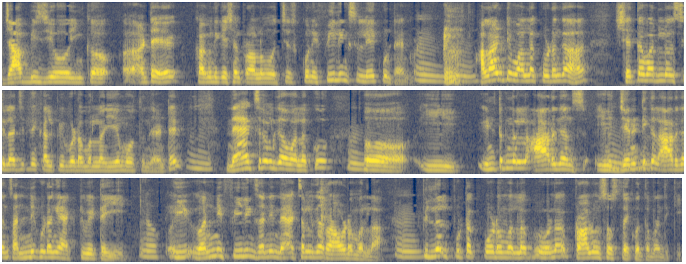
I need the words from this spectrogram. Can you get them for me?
జాబ్ బిజియో ఇంకా అంటే కమ్యూనికేషన్ ప్రాబ్లం వచ్చేసి కొన్ని ఫీలింగ్స్ లేకుంటాయి అన్నమాట అలాంటి వాళ్ళకు కూడా శతవరిలో శిలాజిత్ని కలిపి ఇవ్వడం వల్ల ఏమవుతుంది అంటే న్యాచురల్గా వాళ్ళకు ఈ ఇంటర్నల్ ఆర్గన్స్ ఈ జెనెటికల్ ఆర్గన్స్ అన్ని కూడా యాక్టివేట్ అయ్యి ఇవన్నీ ఫీలింగ్స్ అన్ని న్యాచురల్గా రావడం వల్ల పిల్లలు పుట్టకపోవడం వల్ల కూడా ప్రాబ్లమ్స్ వస్తాయి కొంతమందికి.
